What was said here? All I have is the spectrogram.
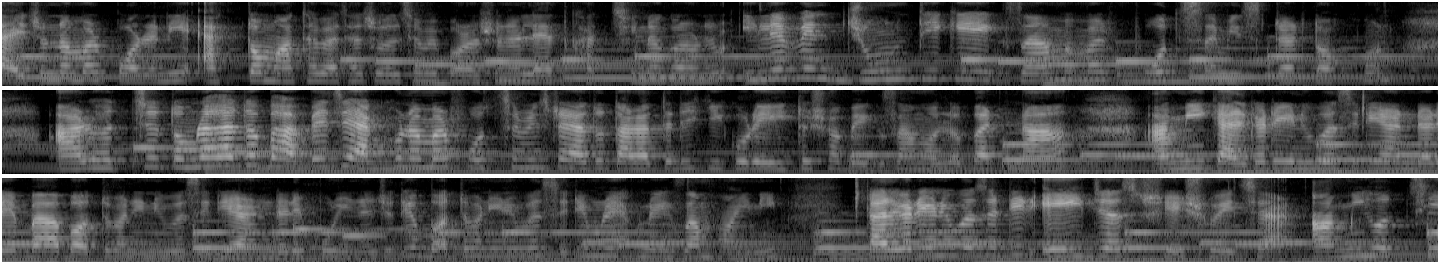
তাই জন্য আমার পড়া নিয়ে এত মাথা ব্যথা চলছে। আমি পড়াশোনায় ল্যাদ খাচ্ছি না, কারণ ইলেভেন্থ জুন থেকে এক্সাম আমার ফোর্থ সেমিস্টার তখন। আর হচ্ছে, তোমরা হয়তো ভাবে যে এখন আমার ফোর্থ সেমিস্টার এত তাড়াতাড়ি কী করে এই তো সব এক্সাম হলো? বাট না, আমি ক্যালকাটা ইউনিভার্সিটির আন্ডারে বা বর্ধমান ইউনিভার্সিটির আন্ডারে পড়ি না যদিও বর্ধমান ইউনিভার্সিটি মানে এখনও এক্সাম হয়নি। ক্যালকাটা ইউনিভার্সিটির এই জাস্ট শেষ হয়েছে। আর আমি হচ্ছি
